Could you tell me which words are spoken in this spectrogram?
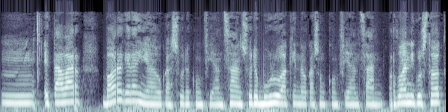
mm, eta bar, ba horrek eragina dauka zure konfiantzan, zure buruak indaukasun konfiantzan. Orduan nik ustot,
